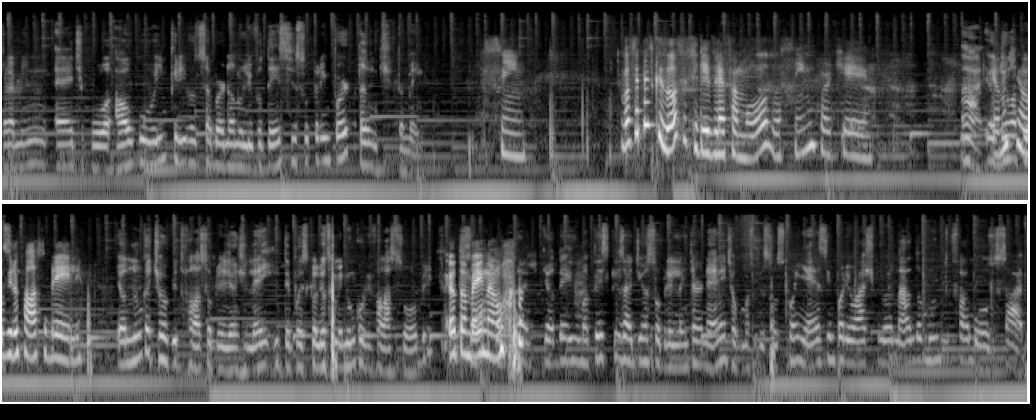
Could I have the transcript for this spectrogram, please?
pra mim, é, tipo, algo incrível de se abordar num livro desse e super importante também. Sim. Você pesquisou se esse livro é famoso, assim? Porque Ah, eu, eu, não tinha pesquisa- ouvido falar sobre ele. Eu nunca tinha ouvido falar sobre ele antes de ler, e depois que eu li eu também nunca ouvi falar sobre. Eu também Só não. Que eu dei uma pesquisadinha sobre ele na internet, algumas pessoas conhecem, porém eu acho que não é nada muito famoso, sabe?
